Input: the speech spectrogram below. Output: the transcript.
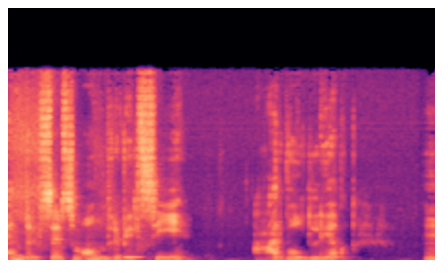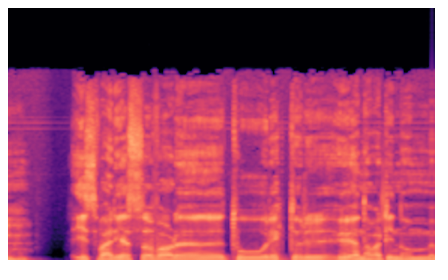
hendelser som andre vil si er voldelige. Da. Mm. I Sverige så var det to rektorer, hun ene har vært innom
